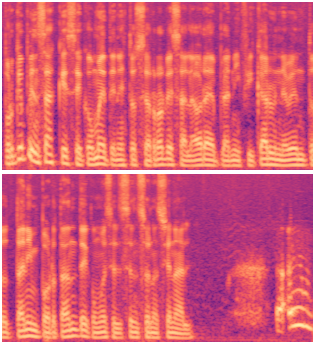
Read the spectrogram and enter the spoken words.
¿Por qué pensás que se cometen estos errores a la hora de planificar un evento tan importante como es el Censo Nacional? Hay un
